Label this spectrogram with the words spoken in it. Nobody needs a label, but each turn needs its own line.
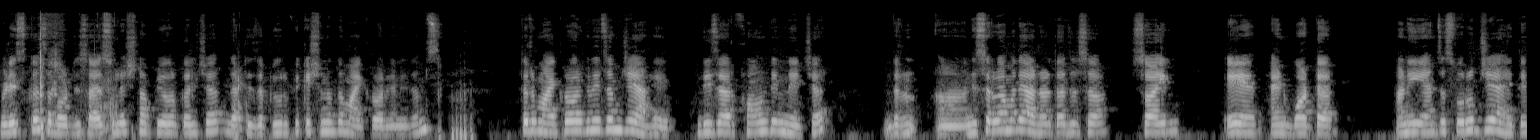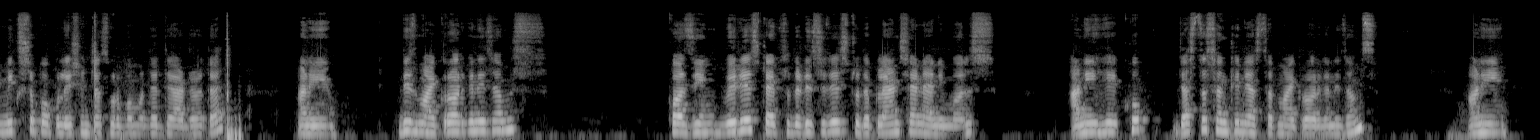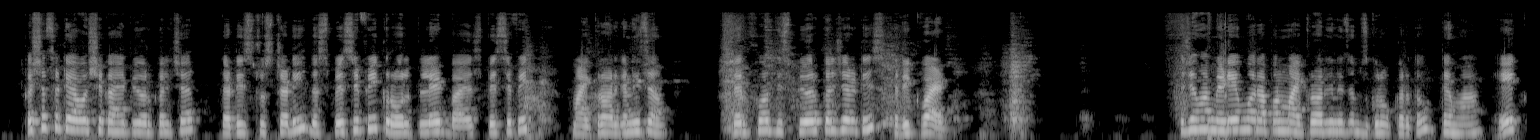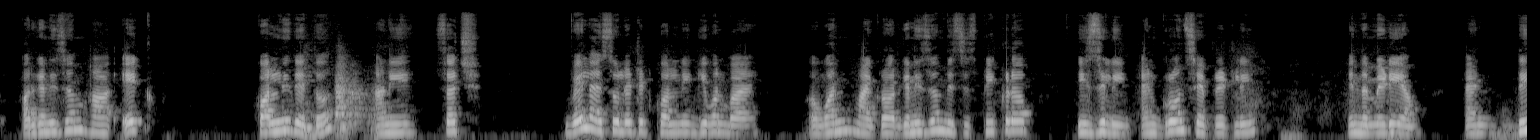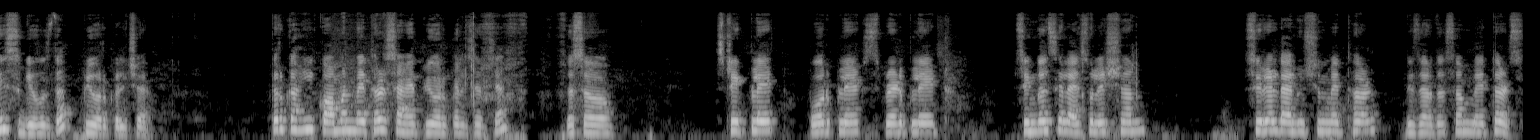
We discuss about this isolation of pure culture, that is the purification of the microorganisms. तर microorganism जे आहेत these are found in nature तर निसर्गामध्ये आढळतात जसं सॉइल एअर अँड वॉटर आणि यांचं स्वरूप जे आहे ते मिक्स्ड पॉप्युलेशनच्या स्वरूपामध्ये ते आढळतात आणि these micro organisms causing various types of the diseases to the plants and animals आणि हे खूप जास्त संख्येने असतात मायक्रो ऑर्गॅनिझम्स आणि कशासाठी आवश्यक आहे pure culture that is to study the specific role played by a specific micro organism there for this pure culture it is required जेव्हा मीडियमवर आपण मायक्रो ऑर्गॅनिझम्स ग्रो करतो तेव्हा एक ऑर्गॅनिझम हा एक कॉलनी देतो आणि such well isolated colony given by one micro organism this is picked up easily and grown separately in the medium and this gives the pure culture. तर काही common methods आहेत प्युअर कल्चरच्या जसं streak plate pour plate spread plate single cell isolation serial dilution method these are the some methods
